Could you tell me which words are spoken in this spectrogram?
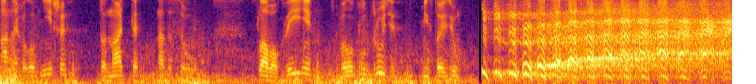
а найголовніше донатьте на ЗСУ. Слава Україні! Велоклуб друзі, місто Ізюм.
